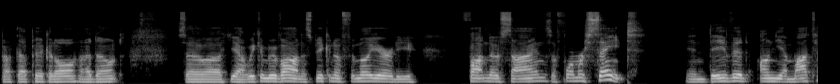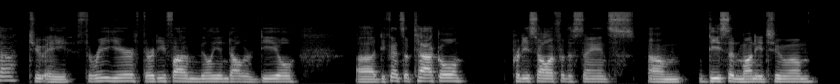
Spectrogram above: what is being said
about that pick at all? I don't. So uh, yeah, we can move on. And speaking of familiarity, Fontenot signs a former Saint in David Onyemata to a three-year, $35 million deal. Uh, defensive tackle, pretty solid for the Saints. Um, decent money to him.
